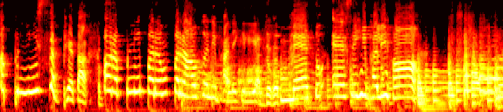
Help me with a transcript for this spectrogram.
अपनी सभ्यता और अपनी परंपराओं को निभाने के लिए। मैं तो ऐसे ही भली हाँ।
